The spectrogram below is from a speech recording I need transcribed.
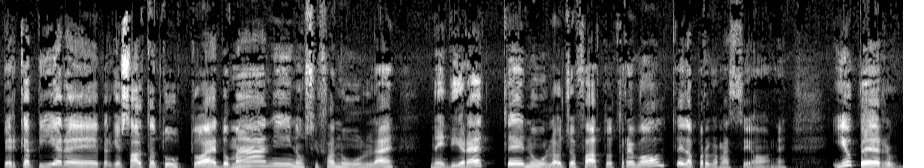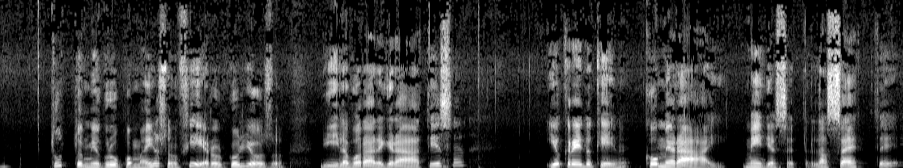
per capire perché salta tutto, eh? domani non si fa nulla, eh? né dirette nulla, ho già fatto tre volte la programmazione. Io per tutto il mio gruppo, ma io sono fiero, orgoglioso di lavorare gratis. Io credo che come RAI, Mediaset, la 7,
